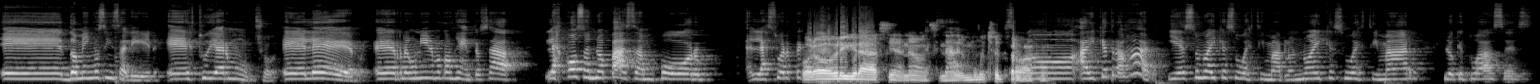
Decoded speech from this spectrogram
Eh, domingo sin salir, eh, estudiar mucho, eh, leer, reunirme con gente, o sea, las cosas no pasan por la suerte. Por obra y gracia, no, sino de mucho trabajo. No, hay que trabajar y eso no hay que subestimarlo, no hay que subestimar lo que tú haces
